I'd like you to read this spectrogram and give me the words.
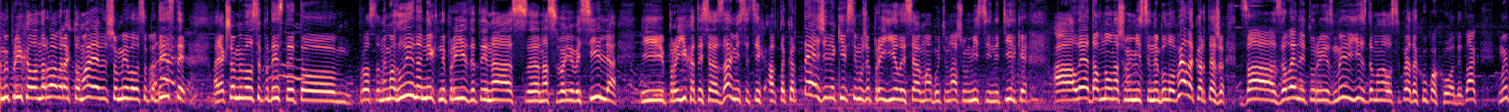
Ми приїхали на роверах, то має, що ми велосипедисти. А якщо ми велосипедисти, то просто не могли на них не приїздити на, на своє весілля і проїхатися замість цих автокортежів, які всім вже приїлися, мабуть, в нашому місті і не тільки. Але давно в нашому місті не було велокортежу. За зелений туризм ми їздимо на велосипедах у походи. Так, ми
